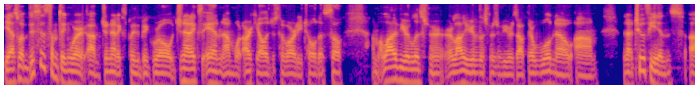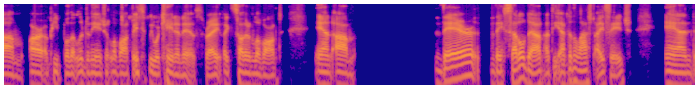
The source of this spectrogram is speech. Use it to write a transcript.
Yeah, so this is something where um, genetics plays a big role. Genetics and um, what archaeologists have already told us. So, um, a lot of your listener, or a lot of your listeners and viewers out there will know um, the Natufians um, are a people that lived in the ancient Levant, basically where Canaan is, right, like southern Levant, and um, there they settled down at the end of the last ice age, and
